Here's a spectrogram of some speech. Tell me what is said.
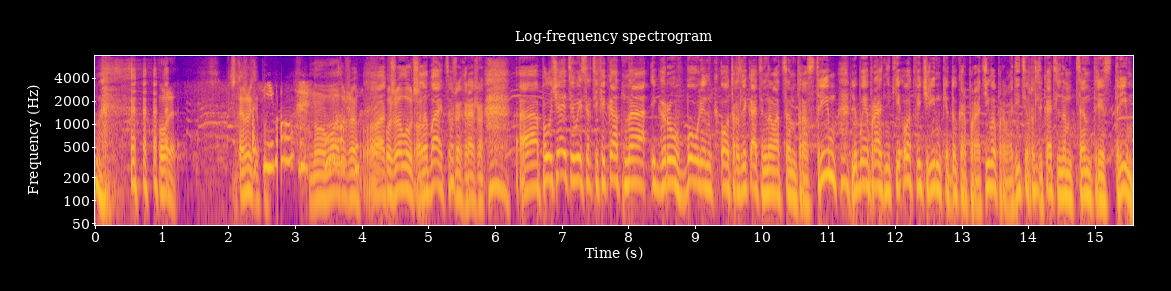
Оля, скажите, Спасибо. Ну вот уже, Вот. уже лучше. Улыбается уже хорошо. А, получаете вы сертификат на игру в боулинг от развлекательного центра «Стрим». Любые праздники от вечеринки до корпоратива проводите в развлекательном центре «Стрим».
